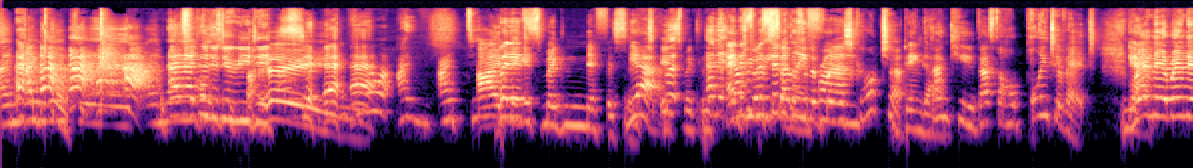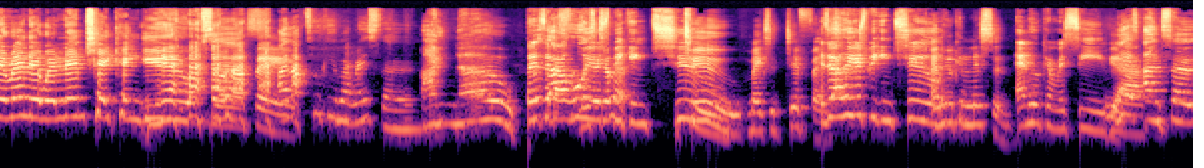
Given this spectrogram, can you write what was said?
I know. I know. I know. and I told you to read Hey. it You know what? I I did. I But think it's- it's, magnificent. Yeah. it's But- magnificent. and it- And it's you understand specifically the British culture. Bingo. Thank you. That's the whole point of it. Yeah. Reni, Reni, Reni, we're name checking you. Yeah. I'm so happy. I like talking about race though. I know. but it's about who you're speaking to Two makes a difference. It's about who you're speaking to and who can listen. and who can receive Yeah. yeah, Yes, and so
